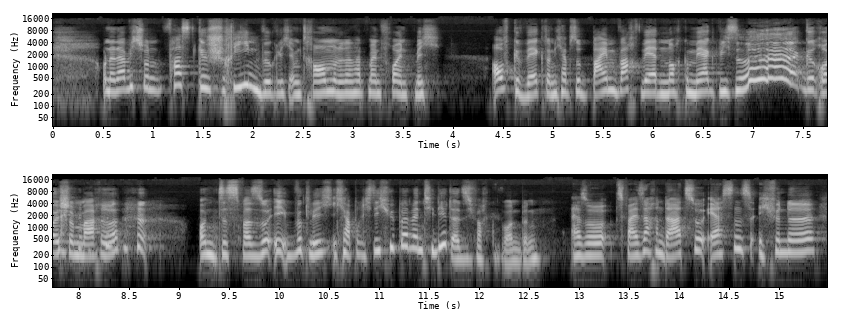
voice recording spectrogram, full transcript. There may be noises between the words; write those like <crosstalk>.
Und dann habe ich schon fast geschrien wirklich im Traum und dann hat mein Freund mich aufgeweckt und ich habe so beim Wachwerden noch gemerkt, wie ich so <laughs> Geräusche mache. Und das war so eh, wirklich, ich habe richtig hyperventiliert, als ich wach geworden bin. Also zwei Sachen dazu. Erstens, ich finde,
